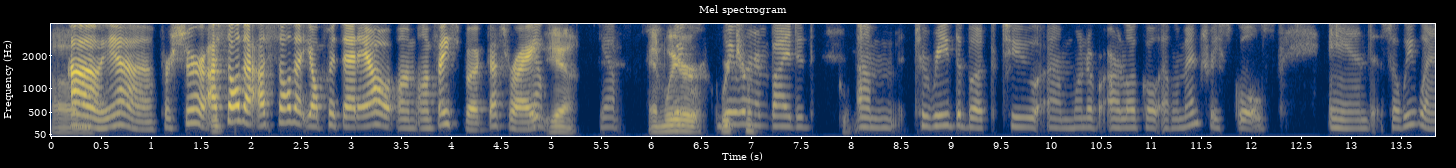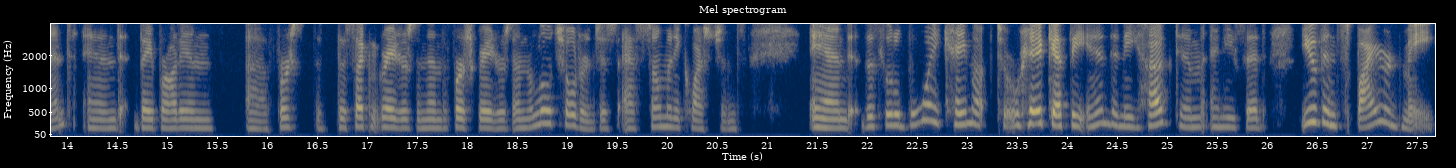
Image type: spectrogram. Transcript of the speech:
Um, oh yeah, for sure. I saw that. I saw that y'all put that out on on Facebook. That's right. Yeah. Yeah. Yep. And we're we, we're we were invited um to read the book to um one of our local elementary schools and so we went and they brought in uh, first the, the second graders and then the first graders and the little children just asked so many questions and this little boy came up to Rick at the end and he hugged him and he said, "You've inspired me."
